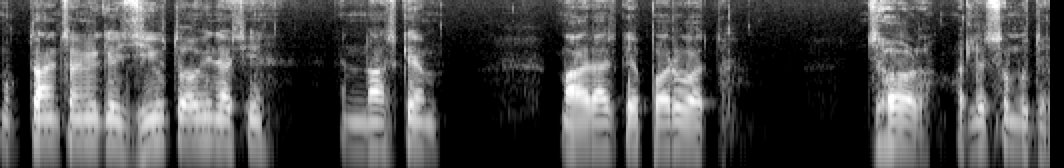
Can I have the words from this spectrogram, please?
મુક્તાન સ્વામી કે જીવ તો અવિનાશી નાશ કેમ મહારાજ કે પર્વત જળ એટલે સમુદ્ર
